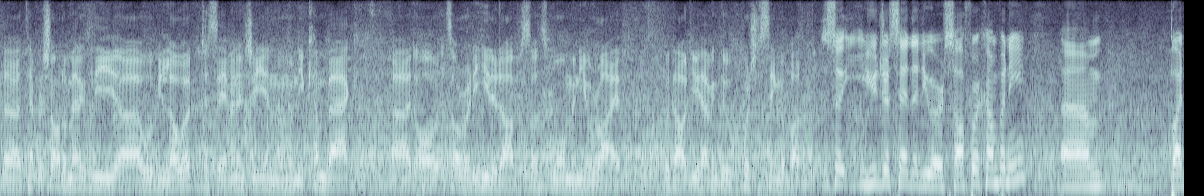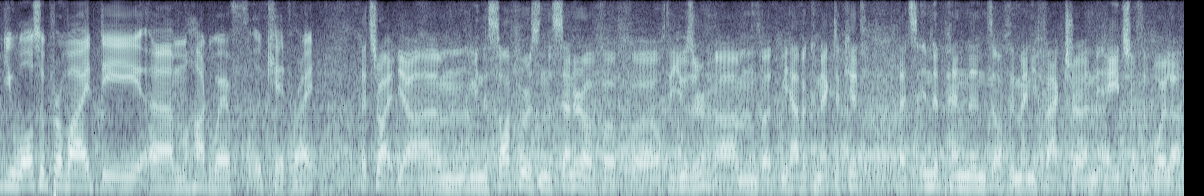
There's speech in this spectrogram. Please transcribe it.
the temperature automatically uh, will be lowered to save energy, and then when you come back, uh, it all, it's already heated up, so it's warm when you arrive without you having to push a single button. So you just said that you are a software company. Um, but you also provide the um, hardware kit, right? That's right, yeah. Um, I mean, the software is in the center of, of, uh, of the user, um, but we have a connector kit that's independent of the manufacturer and the age of the boiler.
